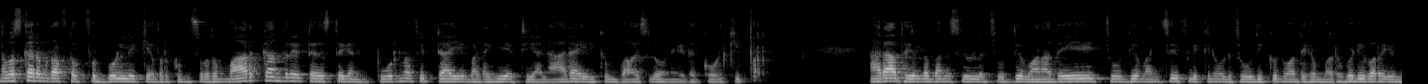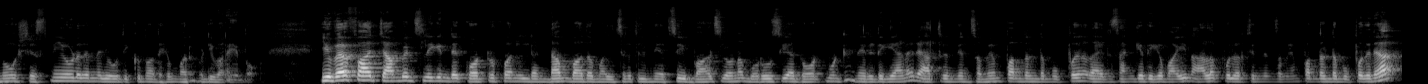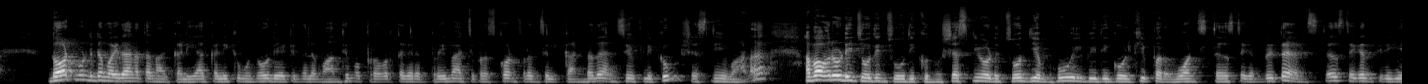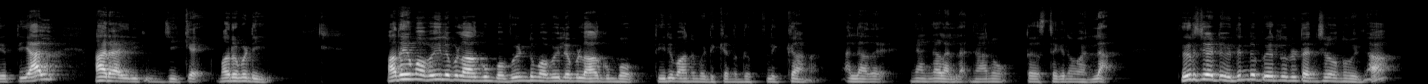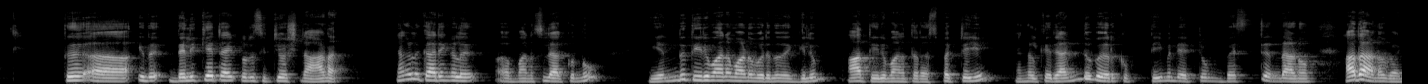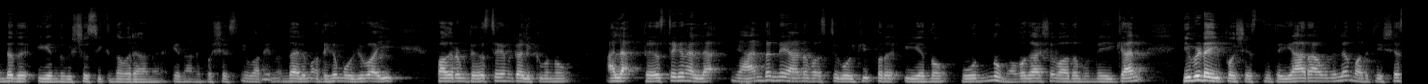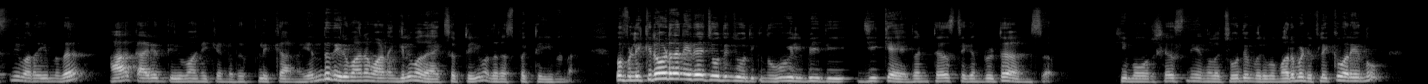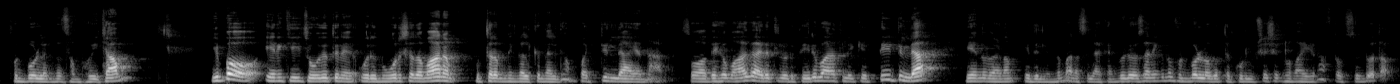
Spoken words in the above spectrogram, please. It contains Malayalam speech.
നമസ്കാരം റാഫ് ടോക്ക് ഫുട്ബോളിലേക്ക് എവർക്കും സ്വാഗതം. മാർക്കാന്ത്രെ ടേസ്റ്റകൻ പൂർണ ഫിറ്റായി മടങ്ങിയെത്തിയാൽ ആരായിരിക്കും ബാഴ്സലോണയുടെ ഗോൾ കീപ്പർ ആരാധകരുടെ മനസ്സിലുള്ള ചോദ്യമാണ്. അതേ ചോദ്യം അൻസി ഫ്ലിക്കിനോട് ചോദിക്കുന്നു. അദ്ദേഹം മറുപടി പറയുന്നു. ഷെസ്നിയോട് തന്നെ ചോദിക്കുന്നു. അദ്ദേഹം മറുപടി പറയുന്നു. ഈ യുവേഫ ചാമ്പ്യൻസ് ലീഗിന്റെ ക്വാർട്ടർ ഫൈനൽ രണ്ടാം പാദ മത്സരത്തിൽ ഇന്ന് F C Barcelona Borussia Dortmund നേരിടുകയാണ്. രാത്രി ഇന്ത്യൻ സമയം പന്ത്രണ്ട് മുപ്പതിന് അതായത് സാങ്കേതികമായി നാളെ പുലർച്ചെ ഇന്ത്യൻ സമയം പന്ത്രണ്ട് മുപ്പതിന് ഡോട്ട്മുണ്ടിന്റെ മൈതാനത്താണ് ആ കളി. ആ കളിക്ക് മുന്നോടിയായിട്ട് ഇന്നലെ മാധ്യമ പ്രവർത്തകരെ പ്രീ മാച്ച് പ്രസ് കോൺഫറൻസിൽ കണ്ടത് അൻസി ഫ്ലിക്കും ഷെസ്നിയുമാണ്. അപ്പോൾ അവരോട് ഈ ചോദ്യം ചോദിക്കുന്നു. ഷെസ്നിയോട് ചോദ്യം who will be the goalkeeper once Ter Stegen returns Ter Stegen തിരികെ എത്തിയാൽ ആരായിരിക്കും ജി കെ മറുപടി അദ്ദേഹം അവൈലബിൾ ആകുമ്പോൾ വീണ്ടും അവൈലബിൾ ആകുമ്പോൾ തീരുമാനമെടുക്കേണ്ടത് ഫ്ലിക്കാണ്. അല്ലാതെ ഞങ്ങളല്ല. ഞാനോ ടേസ്റ്റഗനോ അല്ല. തീർച്ചയായിട്ടും ഇതിന്റെ പേരിലൊരു ടെൻഷനൊന്നുമില്ല ഇത് ഡെലിക്കേറ്റ് ആയിട്ടുള്ള ഡെലിക്കേറ്റ് ആയിട്ടുള്ളൊരു സിറ്റുവേഷനാണ്. ഞങ്ങൾ കാര്യങ്ങൾ മനസ്സിലാക്കുന്നു. എന്ത് തീരുമാനമാണ് വരുന്നതെങ്കിലും ആ തീരുമാനത്തെ റെസ്പെക്റ്റ് ചെയ്യും. ഞങ്ങൾക്ക് രണ്ടു പേർക്കും ടീമിന്റെ ഏറ്റവും ബെസ്റ്റ് എന്താണോ അതാണ് വേണ്ടത് എന്ന് വിശ്വസിക്കുന്നവരാണ് എന്നാണ് ഇപ്പോൾ ഷെസ്നി പറയുന്നത്. എന്തായാലും അദ്ദേഹം ഒഴിവായി. പകരം ചെയ്യാൻ കളിക്കുമെന്നോ അല്ല ടേസ്റ്റഗൻ അല്ല ഞാൻ തന്നെയാണ് ഫസ്റ്റ് ഗോൾ കീപ്പർ എന്നോ ഒന്നും അവകാശവാദം ഉന്നയിക്കാൻ ഇവിടെ ഇപ്പോൾ ഷെസ്നി തയ്യാറാവുന്നില്ല. മറിച്ച് ഷെസ്നി പറയുന്നത് ആ കാര്യം തീരുമാനിക്കേണ്ടത് ഫ്ലിക്കാണ്. എന്ത് തീരുമാനമാണെങ്കിലും അത് ആക്സെപ്റ്റ് ചെയ്യും അത് റെസ്പെക്ട് ചെയ്യുമെന്ന്. അപ്പോൾ ഫ്ലിക്കിനോട് തന്നെ ഇതേ ചോദ്യം ചോദിക്കുന്നു. Who will be the G K when Ter Stegen returns him or Szczesny എന്നുള്ള ചോദ്യം വരുമ്പോൾ മറുപടി ഫ്ലിക്ക് പറയുന്നു. ഫുട്ബോളിൽ എന്ത് സംഭവിക്കാം. ഇപ്പോൾ എനിക്ക് ഈ ചോദ്യത്തിന് ഒരു നൂറ് ശതമാനം ഉത്തരം നിങ്ങൾക്ക് നൽകാൻ പറ്റില്ല എന്നാണ്. സോ അദ്ദേഹം ആ കാര്യത്തിൽ ഒരു തീരുമാനത്തിലേക്ക് എത്തിയിട്ടില്ല എന്ന് വേണം ഇതിൽ നിന്ന് മനസ്സിലാക്കാൻ. വീഡിയോ അവസാനിക്കുന്നു. ഫുട്ബോൾ ലോകത്തെ കൂടുതൽ വിശേഷങ്ങളുമായി റാഫ്റ്റോക്സ് കൊണ്ടുവെത്താം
